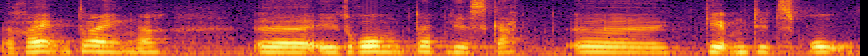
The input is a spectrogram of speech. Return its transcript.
erindringer, uh, et rum, der bliver skabt uh, gennem det sprog.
